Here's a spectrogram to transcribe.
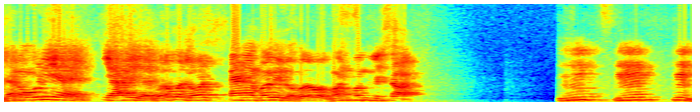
જેનું ઉડી જાય એ હારી જાય. બરોબર લોટ ટાણે ભરી લો બરોબર? વન પંદ્રી સાત. હમ હમ હમ.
